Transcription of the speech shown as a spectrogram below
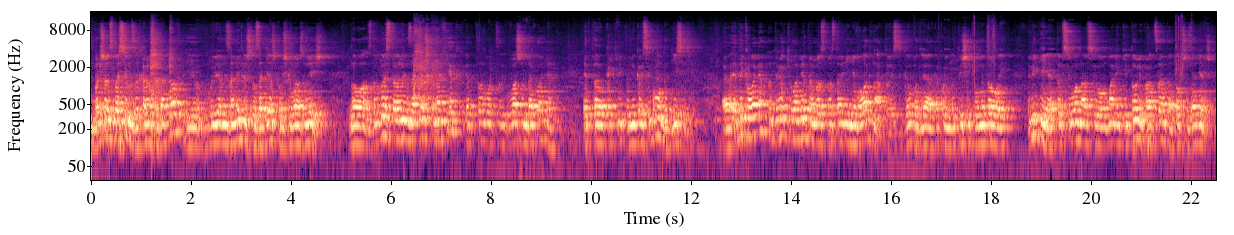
Большое спасибо за хороший доклад, и вы верно заметили, что задержка очень важная вещь. Но, с другой стороны, задержка на фек, это вот в вашем докладе, это какие-то микросекунды, 10. Э, это эквивалентно 3 километрам распространения волокна. То есть, грубо для какой-нибудь тысячекилометровой линии, это всего-навсего маленькие доли процента от общей задержки.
